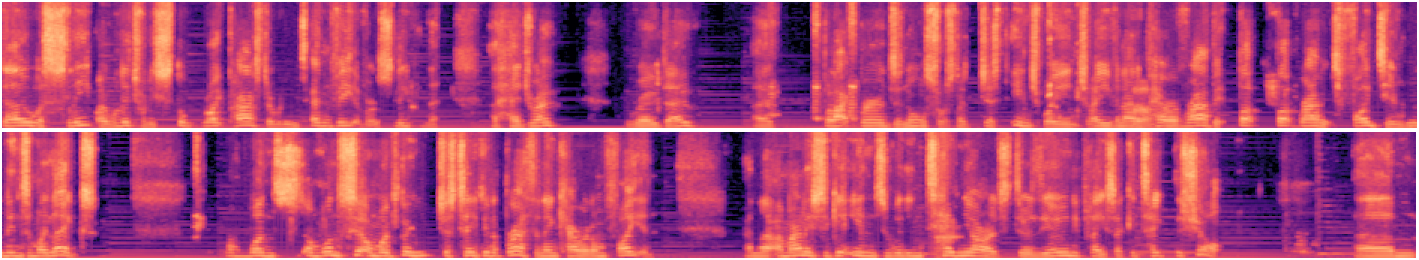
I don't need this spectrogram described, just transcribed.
doe asleep. I literally stalked right past her, within 10 feet of her, asleep in the, the hedgerow, the roe doe. Uh, blackbirds and all sorts, like just inch by inch. I even had a pair of rabbit, buck, buck rabbits fighting, run into my legs. And one, and one sit on my boot, just taking a breath, and then carried on fighting. And I, managed to get into within 10 yards to the only place I could take the shot. Um,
